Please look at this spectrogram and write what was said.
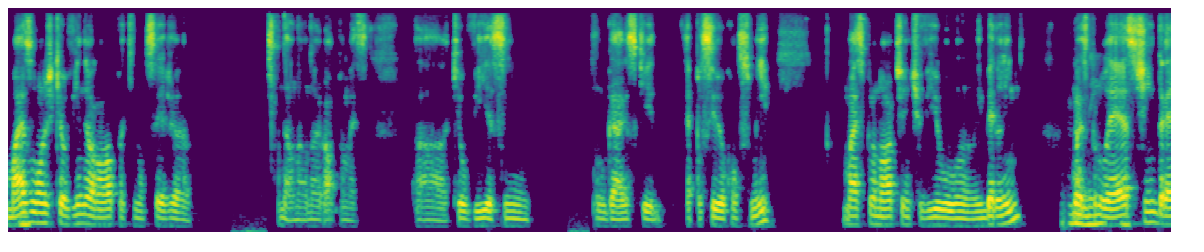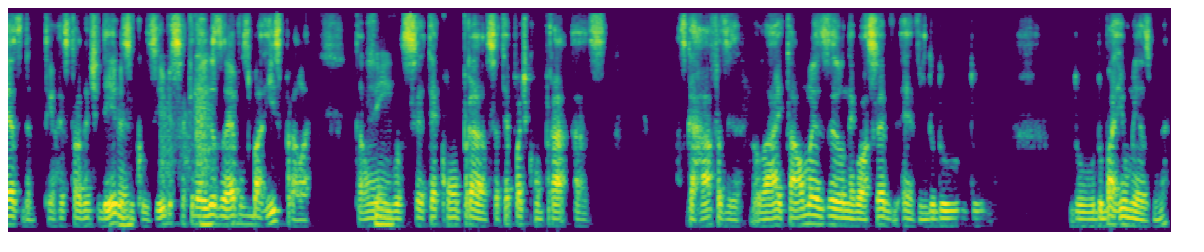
O mais longe que eu vi na Europa, que não seja. Não, não na Europa, mas uh, que eu vi assim lugares que é possível consumir. Mais para o norte a gente viu em Berlim, Berlim. mais para o oeste em Dresden. Tem o um restaurante deles, é. inclusive, só que daí eles levam os barris para lá. Então Sim. você até compra, você até pode comprar as, as garrafas lá e tal, mas o negócio é, é vindo do, do, do, do, barril mesmo, né?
